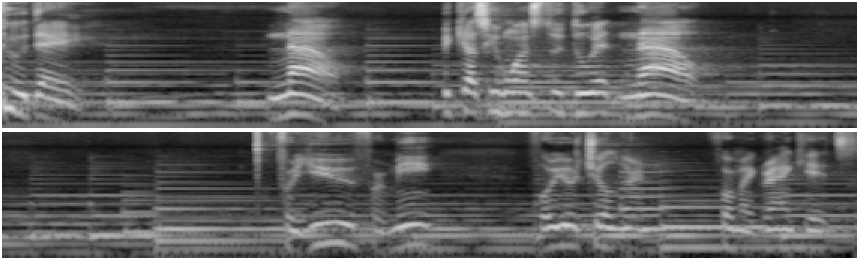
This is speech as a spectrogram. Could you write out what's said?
today, now, because He wants to do it now. For you, for me, for your children, for my grandkids,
